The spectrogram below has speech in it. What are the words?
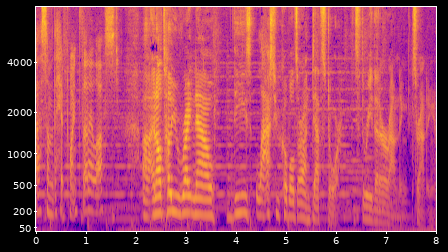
uh, some of the hit points that I lost. Uh, and I'll tell you right now, these last two kobolds are on death's door. It's three that are surrounding surrounding you.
